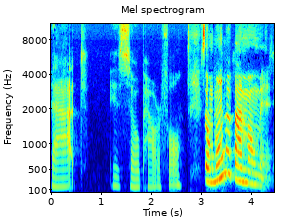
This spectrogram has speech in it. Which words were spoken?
That is so powerful. So, moment by moment,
